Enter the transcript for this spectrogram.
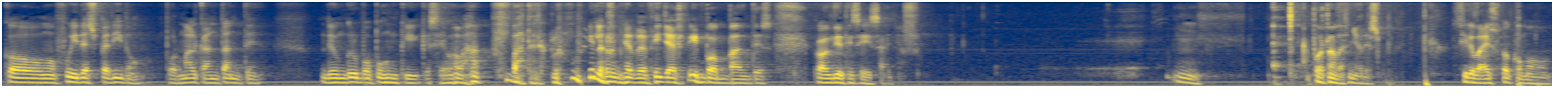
como fui despedido por mal cantante de un grupo punky que se llamaba Butter Club y los mierdecillas rimbombantes con 16 años. Mm. Pues nada, señores, sirva esto como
